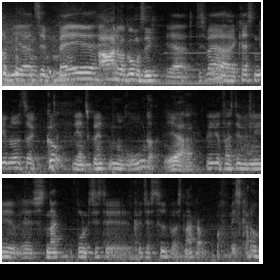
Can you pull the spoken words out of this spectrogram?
Og vi er tilbage. Ah, det var god musik. Ja, desværre er Christian lige nødt til at gå, fordi han skulle hente nogle ruter. Ja. Hvilket faktisk det, vi lige øh, snak, bruge den sidste kvarters tid på at snakke om. Hvorfor visker du?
